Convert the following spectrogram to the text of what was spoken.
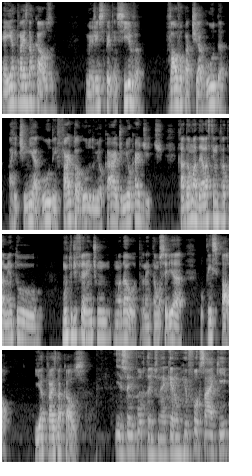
é ir atrás da causa. Emergência hipertensiva, valvopatia aguda, arritmia aguda, infarto agudo do miocárdio, miocardite. Cada uma delas tem um tratamento muito diferente uma da outra. Né? Então, seria o principal ir atrás da causa. Isso é importante, né? Quero reforçar aqui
